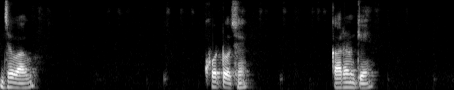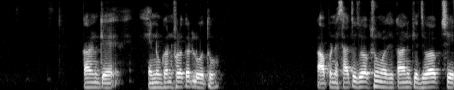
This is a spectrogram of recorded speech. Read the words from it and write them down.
જવાબ ખોટો છે. કારણ કે કારણ કે એનું ઘનફળ કેટલું હતું? આપણને સાચો જવાબ શું મળે છે કારણ કે જવાબ છે,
